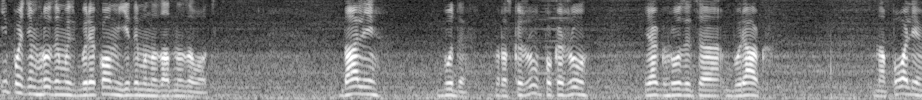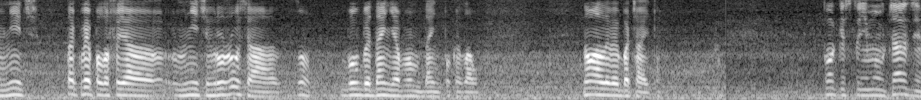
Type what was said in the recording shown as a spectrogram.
і потім грузимось буряком, їдемо назад на завод. Далі буде. Розкажу, покажу, як грузиться буряк на полі в ніч. Так випало, що я в ніч гружуся, ну, був би день, я б вам день показав. Ну, але вибачайте. Поки стоїмо в черзі,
